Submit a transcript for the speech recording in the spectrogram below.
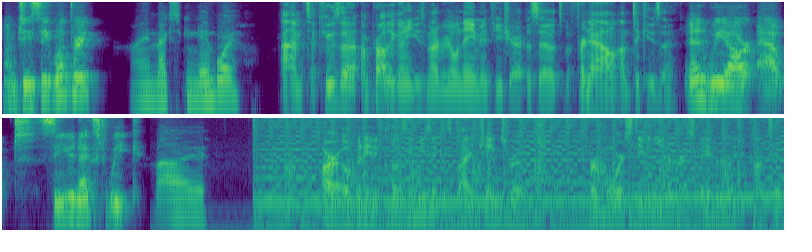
I'm GC13. I am Mexican Game Boy. I'm Takuza. I'm probably going to use my real name in future episodes, but for now, I'm Takuza. And we are out. See you next week. Bye. Our opening and closing music is by James Roach. For more Steven Universe fan related content,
